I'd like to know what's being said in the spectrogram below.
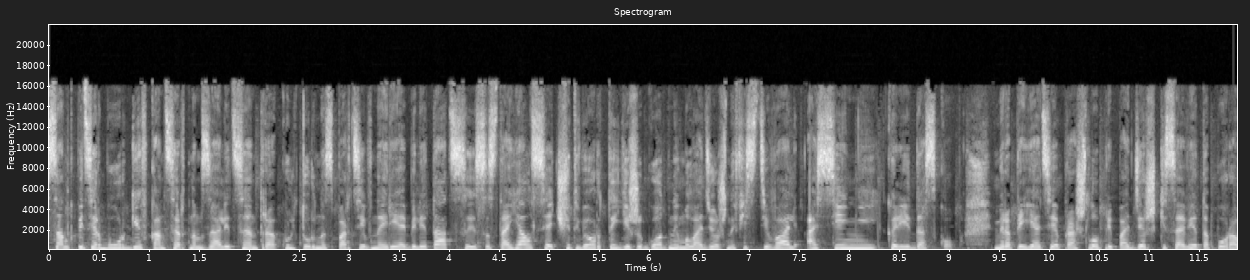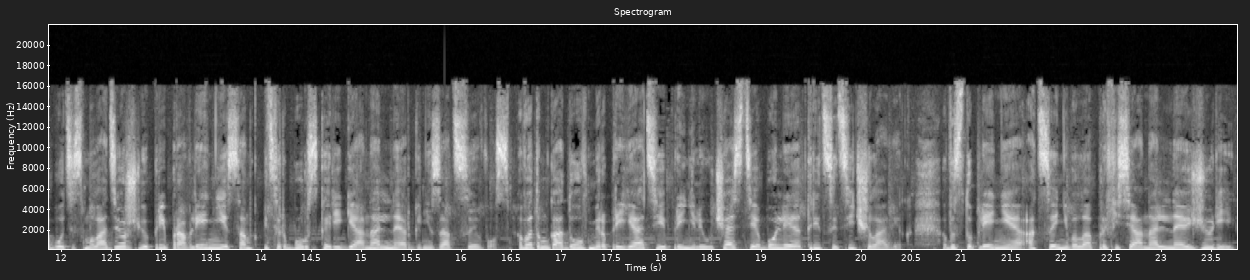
В Санкт-Петербурге в концертном зале Центра культурно-спортивной реабилитации состоялся четвертый ежегодный молодежный фестиваль «Осенний калейдоскоп». Мероприятие прошло при поддержке Совета по работе с молодежью при правлении Санкт-Петербургской региональной организации ВОЗ. В этом году в мероприятии приняли участие более 30 человек. Выступление оценивало профессиональное жюри.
